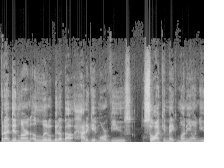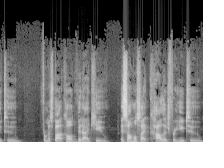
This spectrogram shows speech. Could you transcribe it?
But I did learn a little bit about how to get more views so I can make money on YouTube from a spot called vidIQ. It's almost like college for YouTube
